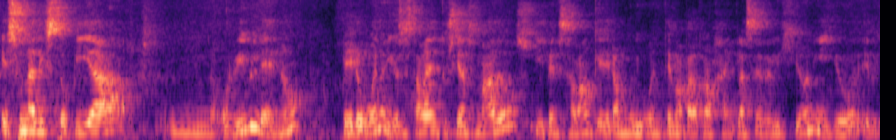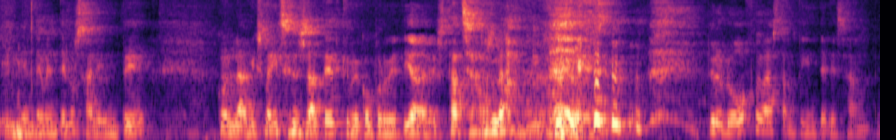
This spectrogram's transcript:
Es una distopía mm, horrible, ¿no? Pero bueno, ellos estaban entusiasmados y pensaban que era un muy buen tema para trabajar en clase de religión y yo evidentemente los alenté con la misma insensatez que me comprometía a dar esta charla. Pero luego fue bastante interesante,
